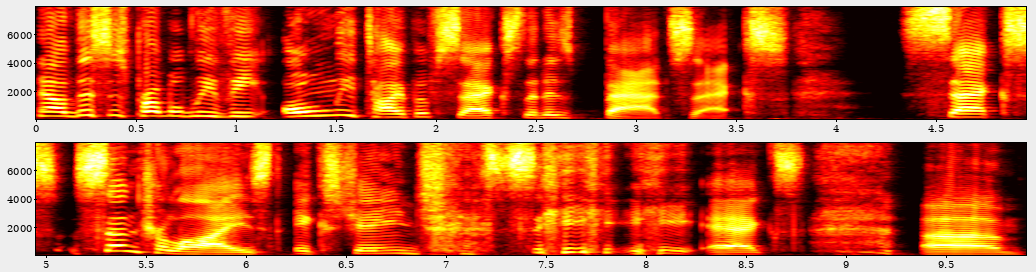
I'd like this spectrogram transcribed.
Now, this is probably the only type of sex that is bad sex. Sex centralized exchange, CEX. Um,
